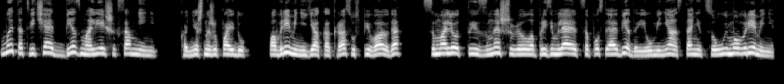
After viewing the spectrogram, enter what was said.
Мэт отвечает без малейших сомнений. Конечно же, пойду. По времени я как раз успеваю, да? Самолет из Нэшвилла приземляется после обеда, и у меня останется уйма времени,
